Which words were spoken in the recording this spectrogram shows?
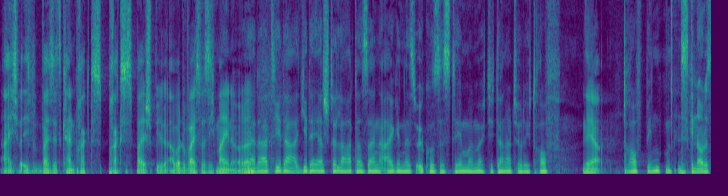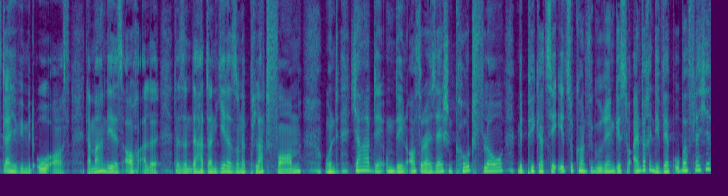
Ah, ich, ich weiß jetzt kein Praxis, Praxisbeispiel, aber du weißt, was ich meine, oder? Ja, da hat jeder, jeder Hersteller hat da sein eigenes Ökosystem und möchte ich da natürlich drauf, Ja, drauf binden. Das ist genau das gleiche wie mit OAuth. Da machen die das auch alle. Da, sind, da hat dann jeder so eine Plattform und ja, den, um den Authorization Code Flow mit PKCE zu konfigurieren, gehst du einfach in die Web-Oberfläche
